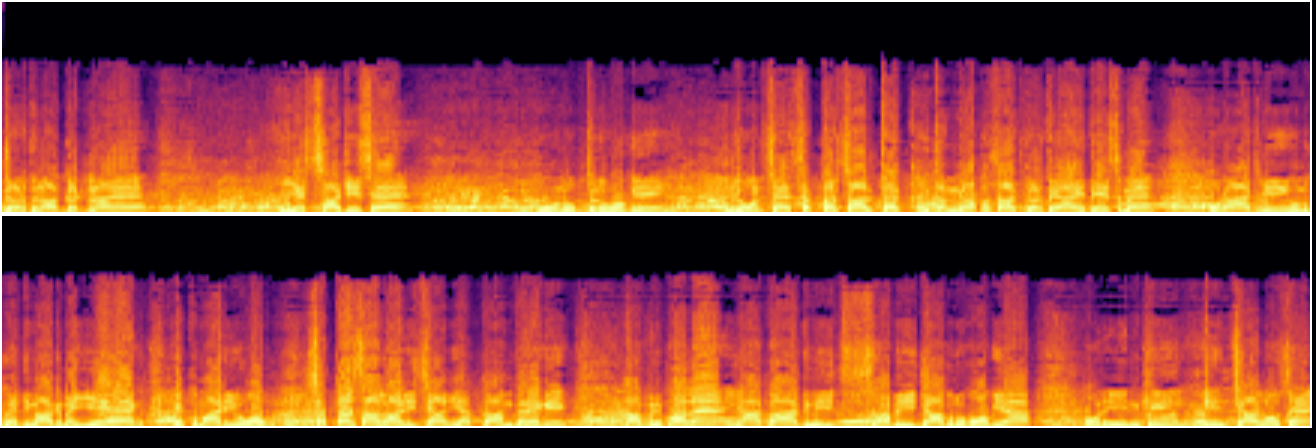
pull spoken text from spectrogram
दर्दनाक घटना है। ये साजिश है उन उपद्रवों की जो से सत्तर साल तक दंगा फसाद करते आए देश में। और आज भी उनके दिमाग में ये है कि तुम्हारी वो सत्तर साल वाली चाल यहाँ काम करेगी। अब विफल है यहाँ का आदमी सभी जागरूक हो गया और इनकी इन चालों से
